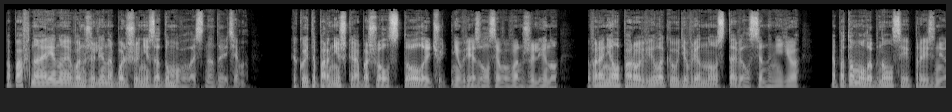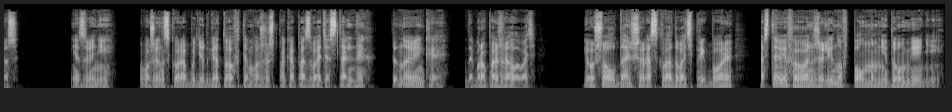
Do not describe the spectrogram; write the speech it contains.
Попав на арену, Эванжелина больше не задумывалась над этим. Какой-то парнишка обошел стол и чуть не врезался в Эванжелину, выронил пару вилок и удивленно уставился на нее, а потом улыбнулся и произнес. «Извини, ужин скоро будет готов, ты можешь пока позвать остальных. Ты новенькая? Добро пожаловать». И ушел дальше раскладывать приборы, оставив Эванжелину в полном недоумении.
